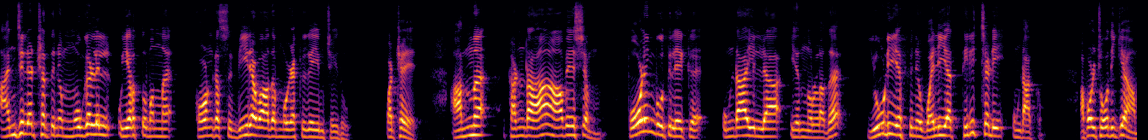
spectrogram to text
അഞ്ച് ലക്ഷത്തിന് മുകളിൽ ഉയർത്തുമെന്ന് കോൺഗ്രസ് വീരവാദം മുഴക്കുകയും ചെയ്തു. പക്ഷേ അന്ന് കണ്ട ആ ആവേശം പോളിംഗ് ബൂത്തിലേക്ക് ഉണ്ടായില്ല എന്നുള്ളത് യു ഡി എഫിന് വലിയ തിരിച്ചടി ഉണ്ടാക്കും. അപ്പോൾ ചോദിക്കാം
